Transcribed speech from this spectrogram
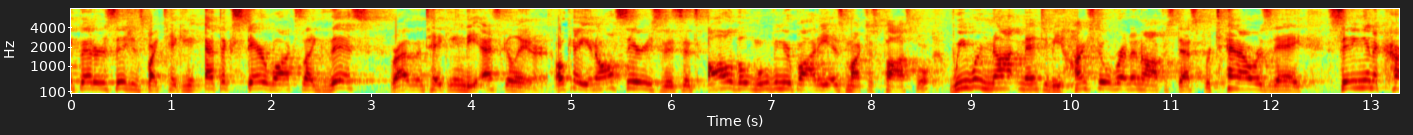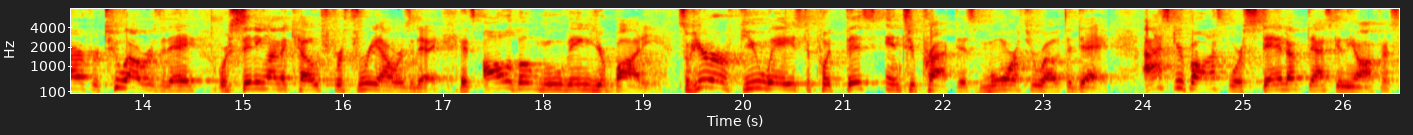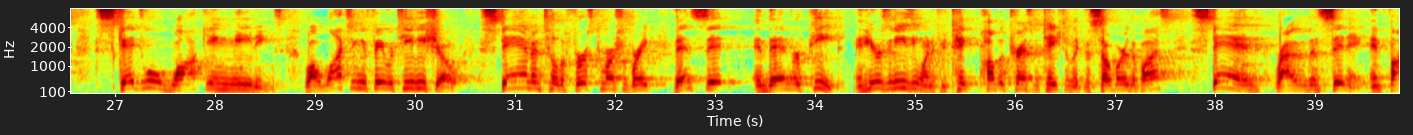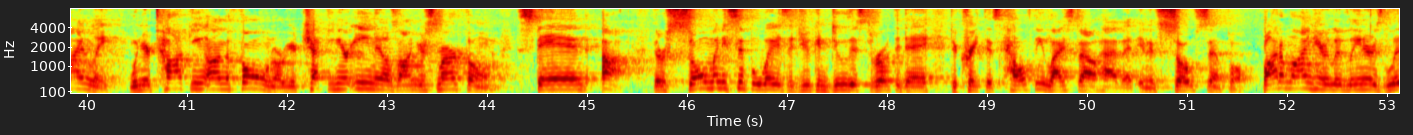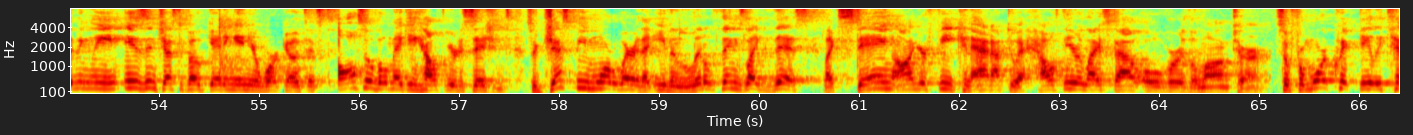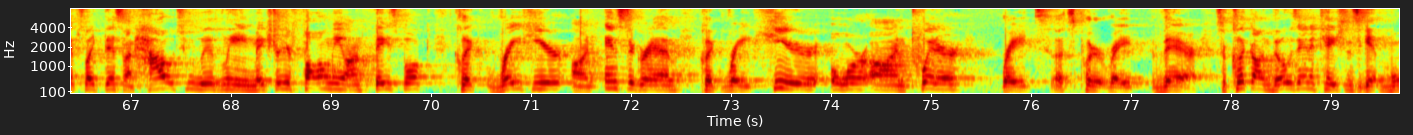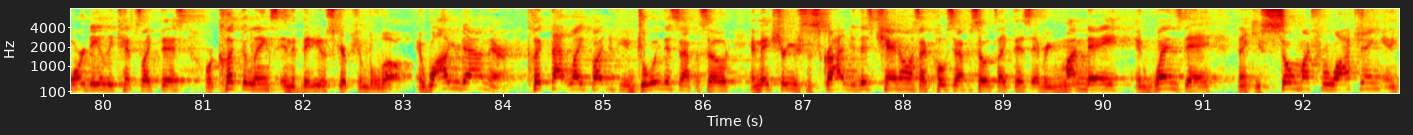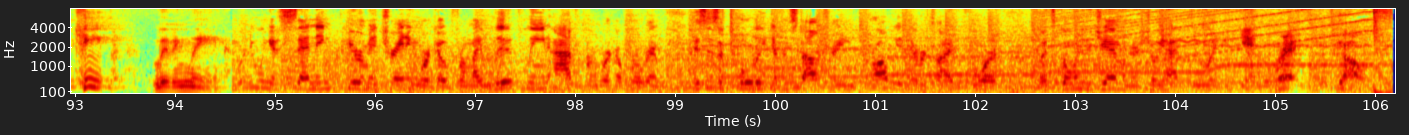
Make better decisions by taking epic stair walks like this rather than taking the escalator. Okay, in all seriousness, it's all about moving your body as much as possible. We were not meant to be hunched over at an office desk for 10 hours a day, sitting in a car for two hours a day, or sitting on the couch for three hours a day. It's all about moving your body. So here are a few ways to put this into practice more throughout the day. Ask your boss for a stand-up desk in the office. Schedule walking meetings. While watching your favorite TV show, stand until the first commercial break, then sit and then repeat. And here's an easy one. If you take public transportation like the subway or the bus, stand rather than sitting. And finally, when you're talking on the phone or you're checking your emails on your smartphone, stand up. There are so many simple ways that you can do this throughout the day to create this healthy lifestyle habit, and it's so simple. Bottom line here, Live Leaners, living lean isn't just about getting in your workouts, it's also about making healthier decisions. So just be more aware that even little things like this, like staying on your feet, can add up to a healthier lifestyle over the long term. So for more quick daily tips like this on how to live lean, make sure you're following me on Facebook, click right here on Instagram, click right here or on Twitter right, let's put it right there. So click on those annotations to get more daily tips like this or click the links in the video description below. And while you're down there, click that like button if you enjoyed this episode and make sure you're subscribed to this channel as I post episodes like this every Monday and Wednesday. Thank you so much for watching and keep living lean. We're doing an ascending pyramid training workout from my Live Lean Afterburn workout program. This is a totally different style training, probably have never tried before. Let's go into the gym. I'm gonna show you how to do it and get ready. Go.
